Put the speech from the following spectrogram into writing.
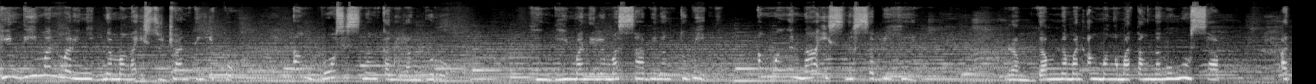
Hindi man marinig ng mga estudyanteng ito ang boses ng kanilang guro. Hindi man nila masabi ng tuwid ang mga nais na sabihin. Ramdam naman ang mga matang nangungusap at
